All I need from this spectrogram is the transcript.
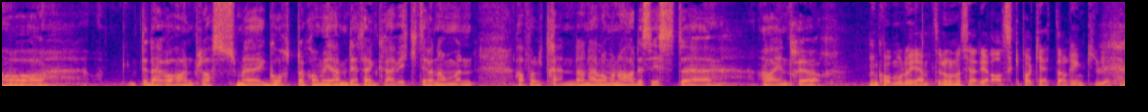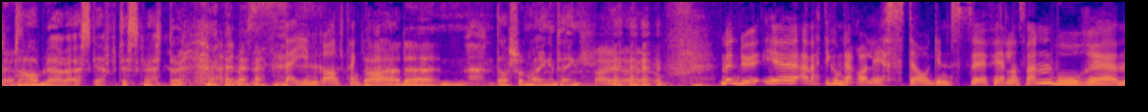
Og det der å ha en plass som er godt å komme hjem, det tenker jeg er viktigere enn om en har fulgt trendene, eller om en har det siste av interiør. Men kommer du hjem til noen og ser de har askeparkett, da rynker du litt på nesen. Da blir jeg skeptisk, vet du. Er det noe stein galt, tenker Da jeg. er det Da skjønner jeg ingenting. Nei, eh. Men du, jeg jeg vet ikke om dere har lest dagens eh, Federlandsvenn, hvor eh,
